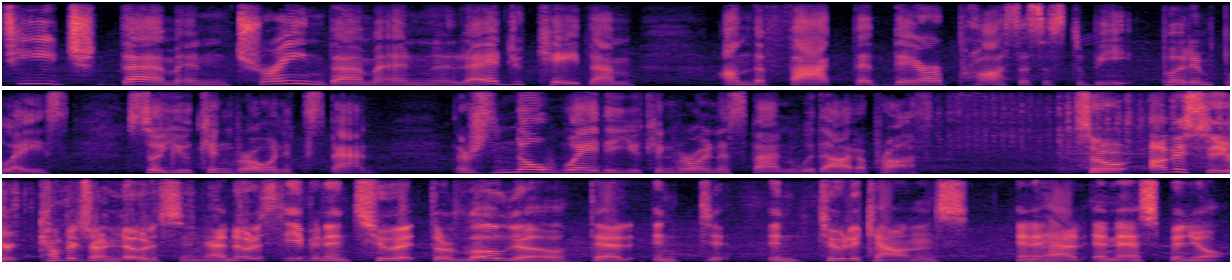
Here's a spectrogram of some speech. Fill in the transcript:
teach them and train them and educate them on the fact that there are processes to be put in place so you can grow and expand. There's no way that you can grow and expand without a process. So obviously your companies are noticing. I noticed even Intuit, their logo, had Intuit Accountants and it had in Espanol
